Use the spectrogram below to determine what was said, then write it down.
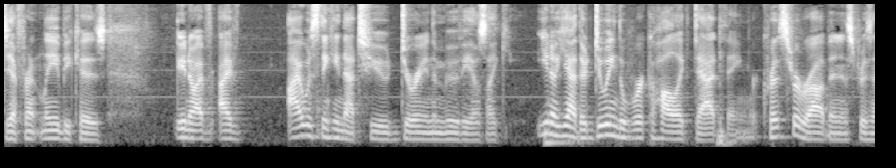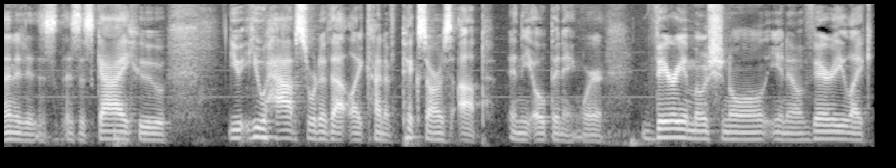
differently because, you know, I've I've I was thinking that too during the movie. I was like, you know, yeah, they're doing the workaholic dad thing where Christopher Robin is presented as, as this guy who you you have sort of that like kind of Pixar's up in the opening where very emotional, you know, very like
